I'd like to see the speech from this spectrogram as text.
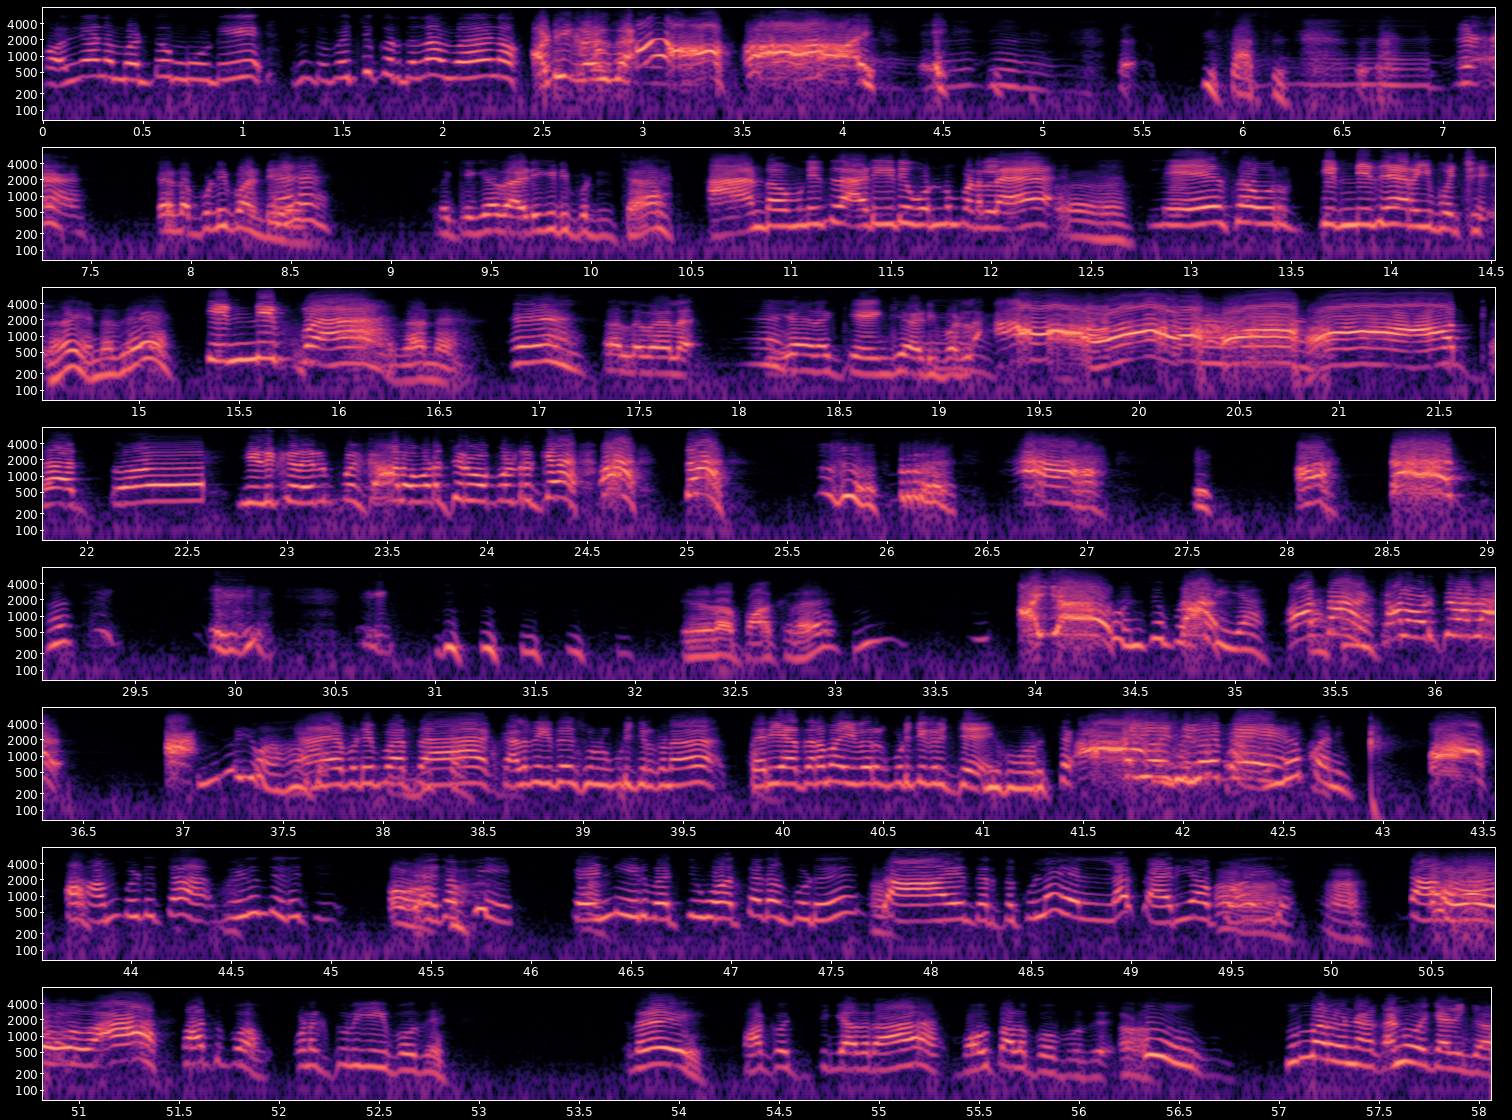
கல்யாணம் மட்டும் மூடி இந்த வச்சுக்கிறதெல்லாம் வேணும் அடி கழுத. பிசாசு என்ன புள்ளிப்பாண்டி உனக்கு எங்கேயாவது அடிக்கடி பட்டுச்சா ஆண்டவ முடியல அடிக்கடி ஒண்ணும் படல லேசா ஒரு கிண்ணி தான் இறங்கி போச்சு என்னது கிண்ணிப்பா அதானே. நல்ல வேலை எனக்கு எங்கேயும் அடிபடல. இழுக்கிற நெருப்பு காலை உடைச்சிருவ போட்டிருக்க ஆ, தா. ஆ, ஆ, தா. என்னடா பாக்குற? ஐயா! கொஞ்சம் பொறுக்கையா. ஆத்தா காலை உடைச்சிடாத. நான் எப்படி பார்த்தா? கழுதைக்கு தான் சொல்லி பிடிச்சிருக்கணும் தெரியாதனமா இவருக்கு பிடிச்சிருச்சு. ஐயோ, சிலேபி. என்ன பண்ணி? அம்பிடுக்கா விழுந்துடுச்சு. தகப்பி பெண்ணீர் வச்சு ஒத்தடம் கொடு. சாயந்தரத்துக்குள்ள எல்லாம் சரியா போயிடும். பாத்து போ. உனக்கு சுலுகி போகுது. டேய் பாக்க வச்சு திங்காதடா. மவுத்தால போக போகுது. சும்மா கண்ணு வைக்காதீங்க.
